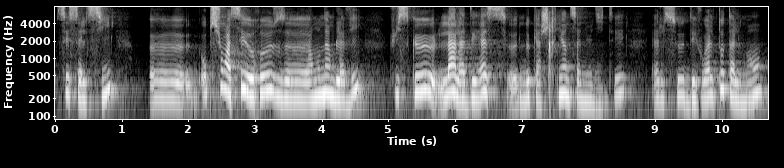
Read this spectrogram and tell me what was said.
c'est celle-ci. option assez heureuse, à mon humble avis, puisque là, la déesse ne cache rien de sa nudité. Elle se dévoile totalement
